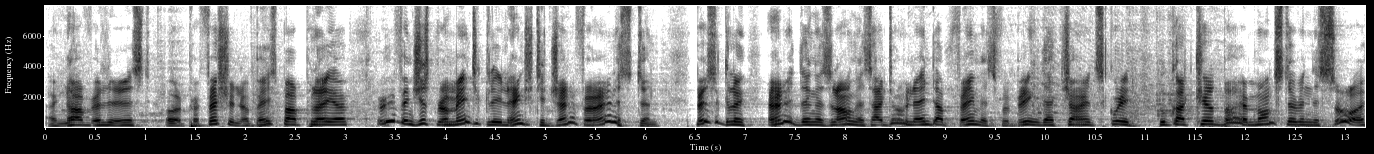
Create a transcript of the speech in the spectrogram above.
a novelist, or a professional baseball player, or even just romantically linked to Jennifer Aniston. Basically, anything as long as I don't end up famous for being that giant squid who got killed by a monster in the sewer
